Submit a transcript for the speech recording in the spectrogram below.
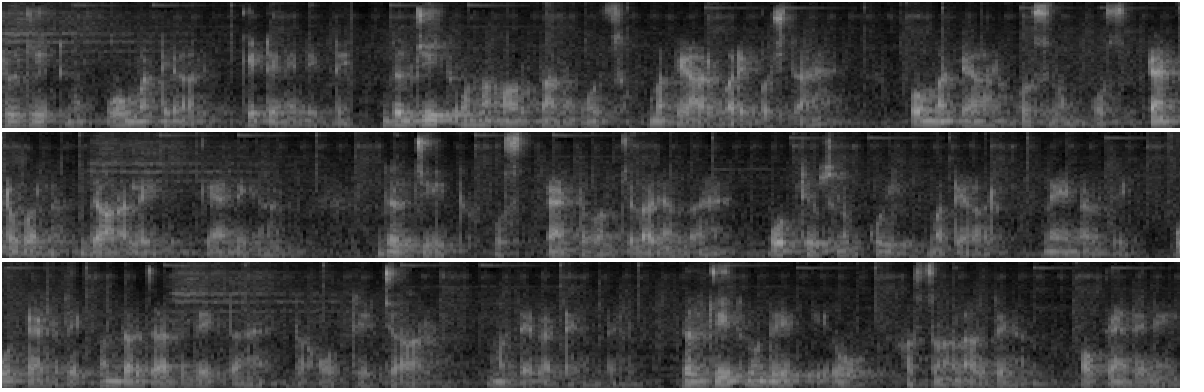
ਦਿਲਜੀਤ ਨੂੰ ਉਹ ਮਟਿਆਰ ਕਿਤੇ ਨਹੀਂ ਦਿਖਦੇ। ਦਿਲਜੀਤ ਉਹਨਾਂ ਔਰਤਾਂ ਨੂੰ ਉਸ ਮਟਿਆਰ ਬਾਰੇ ਪੁੱਛਦਾ ਹੈ। ਉਹ ਮਟਿਆਰ ਉਸ ਨੂੰ ਉਸ ਟੈਂਟ ਵੱਲ ਜਾਣ ਲਈ ਕਹਿੰਦੀਆਂ ਹਨ। ਦਿਲਜੀਤ ਉਸ ਟੈਂਟ ਵੱਲ ਚਲਾ ਜਾਂਦਾ ਹੈ। ਉੱਥੇ ਉਸ ਨੂੰ ਕੋਈ ਮਟਿਆਰ ਨਹੀਂ ਮਿਲਦੀ। ਉਹ ਟੈਂਟ ਦੇ ਅੰਦਰ ਜਾ ਕੇ ਦੇਖਦਾ ਹੈ ਤਾਂ ਉੱਥੇ ਚਾਰ ਮੁੰਡੇ ਬੈਠੇ ਹੁੰਦੇ ਹਨ। ਦਲਜੀਤ ਨੂੰ ਦੇਖ ਕੇ ਉਹ ਹੱਸਣ ਲੱਗਦੇ ਹਨ। ਉਹ ਕਹਿੰਦੇ ਨੇ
